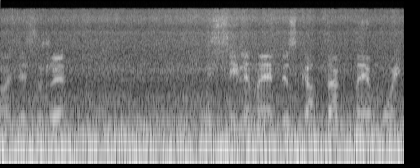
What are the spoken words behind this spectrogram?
Ну а здесь уже усиленная бесконтактная мойка.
